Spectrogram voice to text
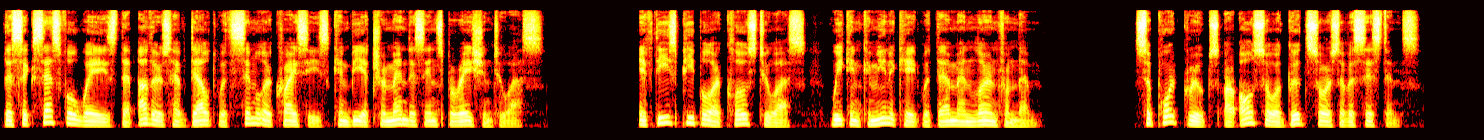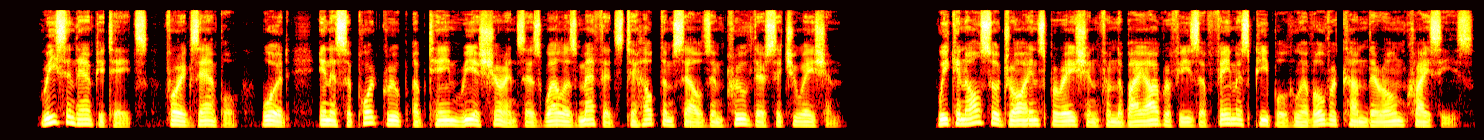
The successful ways that others have dealt with similar crises can be a tremendous inspiration to us. If these people are close to us, we can communicate with them and learn from them. Support groups are also a good source of assistance. Recent amputates, for example, would, in a support group obtain reassurance as well as methods to help themselves improve their situation. We can also draw inspiration from the biographies of famous people who have overcome their own crises.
